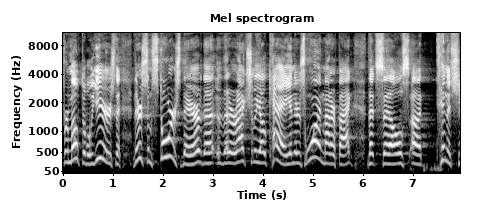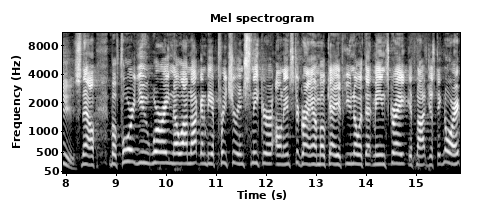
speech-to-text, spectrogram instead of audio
for multiple years that there's some stores there that, that are actually okay. And there's one, matter of fact, that sells uh, tennis shoes. Now, before you worry, no, I'm not going to be a preacher in sneaker on Instagram, okay? If you know what that means, great. If not, just ignore it.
